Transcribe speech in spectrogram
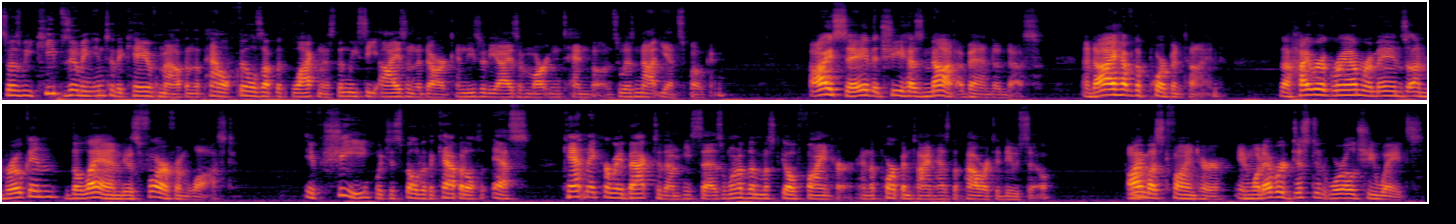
So as we keep zooming into the cave mouth and the panel fills up with blackness, then we see eyes in the dark, and these are the eyes of Martin Tenbones, who has not yet spoken. I say that she has not abandoned us, and I have the porpentine. The hierogram remains unbroken, the land is far from lost. If she, which is spelled with a capital S, can't make her way back to them, he says, one of them must go find her, and the porpentine has the power to do so. I must find her, in whatever distant world she waits,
